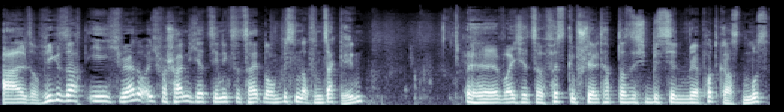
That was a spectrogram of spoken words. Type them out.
Also, wie gesagt, ich werde euch wahrscheinlich jetzt die nächste Zeit noch ein bisschen auf den Sack gehen, äh, weil ich jetzt festgestellt habe, dass ich ein bisschen mehr podcasten muss.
